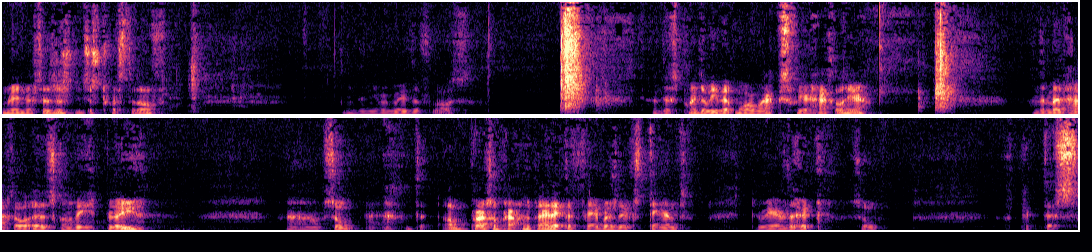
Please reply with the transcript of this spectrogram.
and your scissors, you just twist it off. And then you remove the floss. At this point, a wee bit more wax for your hackle here. And the mid hackle is going to be blue. Um, so, uh, personal preference, but I like the fibres to extend the rear of the hook. So, I've picked this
